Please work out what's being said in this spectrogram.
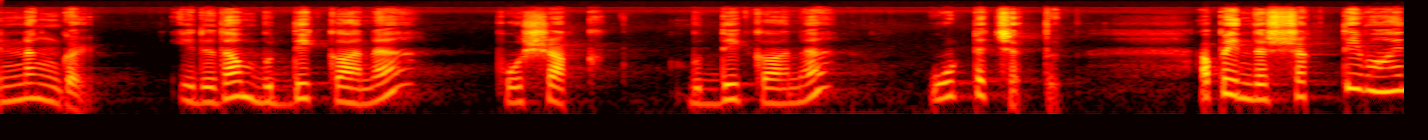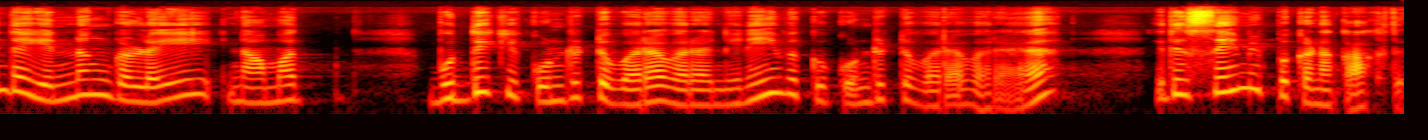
எண்ணங்கள். இதுதான் புத்திக்கான போஷாக் புத்திக்கான ஊட்டச்சத்து. அப்போ இந்த சக்தி வாய்ந்த எண்ணங்களை நாம் புத்திக்கு கொண்டுட்டு வர வர நினைவுக்கு கொண்டுட்டு வர வர இது சேமிப்பு கணக்காகுது.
